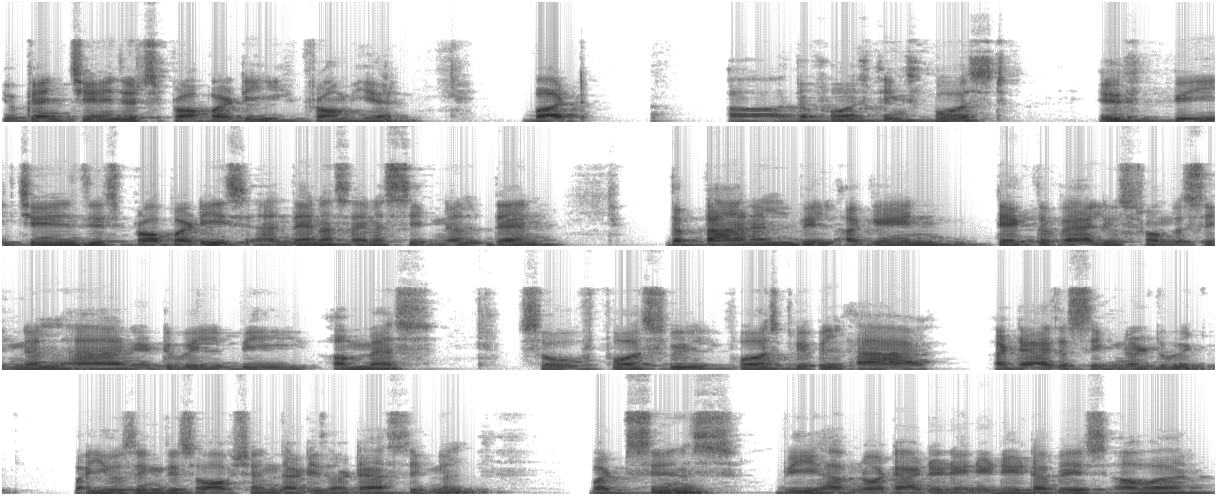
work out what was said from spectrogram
you can change its property from here but uh, the first things first if we change these properties and then assign a signal then the panel will again take the values from the signal and it will be a mess. So first we first we will add attach a signal to it by using this option that is attach signal. But since we have not added any database our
